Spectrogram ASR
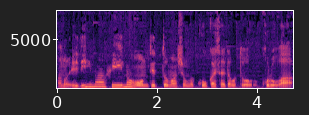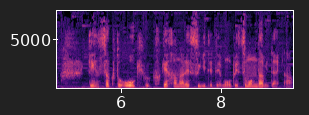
あの、エディ・マーフィーのホーンテッドマンションが公開されたこと、頃は、原作と大きくかけ離れすぎてて、もう別物だみたいな、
